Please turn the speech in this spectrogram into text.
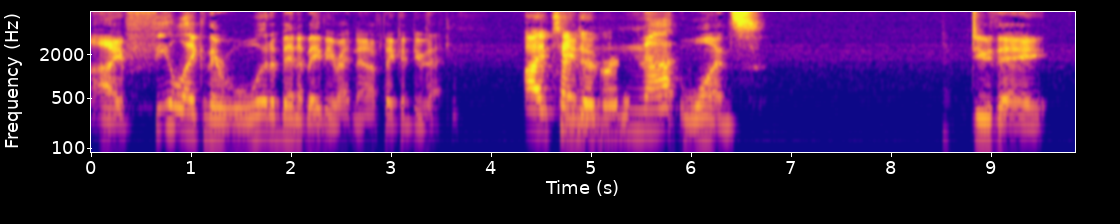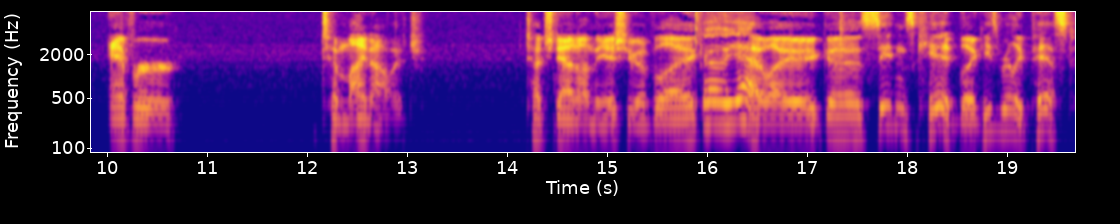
I feel like there would have been a baby right now if they could do that. I tend And to agree. Not once do they ever, to my knowledge, touch down on the issue of like, oh yeah, like uh, Seaton's kid, like he's really pissed.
